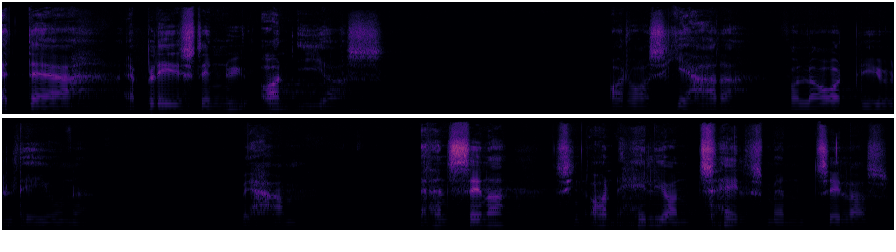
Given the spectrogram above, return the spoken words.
at der er blæst en ny ånd i os, og at vores hjerter får lov at blive levende ved ham. At han sender sin ånd, Helligånd, talsmanden til os.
